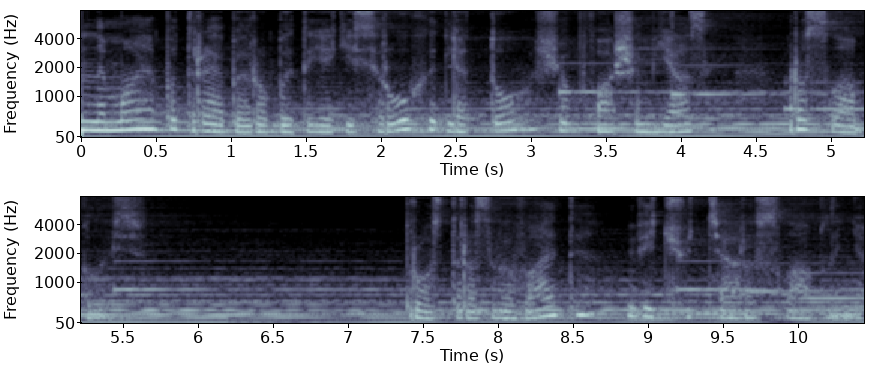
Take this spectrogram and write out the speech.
Немає потреби робити якісь рухи для того, щоб ваші м'язи розслабились. Просто розвивайте відчуття розслаблення.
